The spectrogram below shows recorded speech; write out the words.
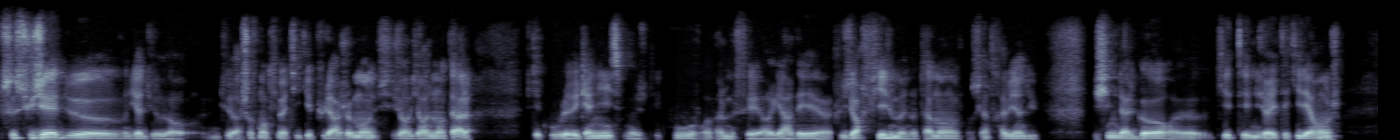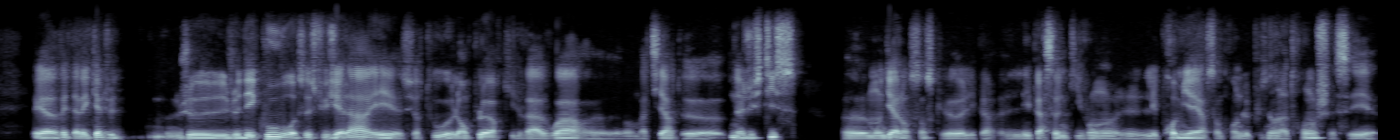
ce, sujet de, on dire, du, du réchauffement climatique et plus largement du sujet environnemental. Je découvre le véganisme, je découvre, elle me fait regarder euh, plusieurs films, notamment, je me souviens très bien du, du film d'Al Gore, euh, qui était Une vérité qui dérange. Et en fait, avec elle, je, je, je découvre ce sujet-là et surtout l'ampleur qu'il va avoir euh, en matière de d'injustice euh, mondiale, en sens que les, les, personnes qui vont les premières s'en prendre le plus dans la tronche, c'est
